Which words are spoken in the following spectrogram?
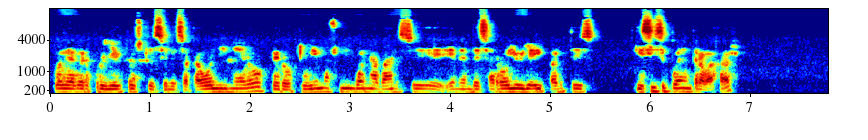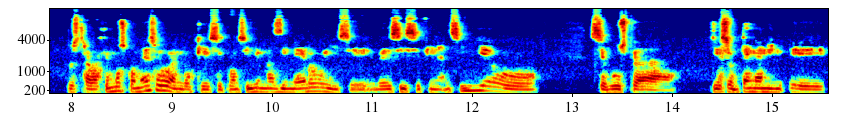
Puede haber proyectos que se les acabó el dinero, pero tuvimos un buen avance en el desarrollo y hay partes que sí se pueden trabajar, pues trabajemos con eso, en lo que se consigue más dinero y se ve si se financia o se busca que se obtengan eh,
